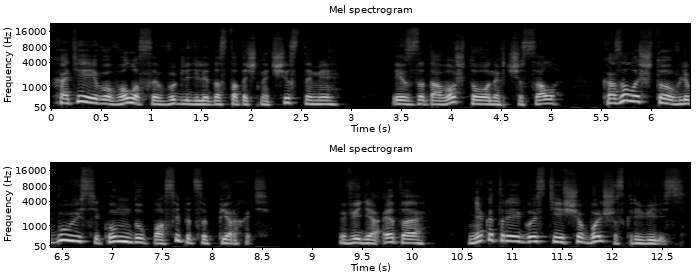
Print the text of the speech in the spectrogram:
Хотя его волосы выглядели достаточно чистыми, из-за того, что он их чесал, казалось, что в любую секунду посыпется перхоть. Видя это, некоторые гости еще больше скривились.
